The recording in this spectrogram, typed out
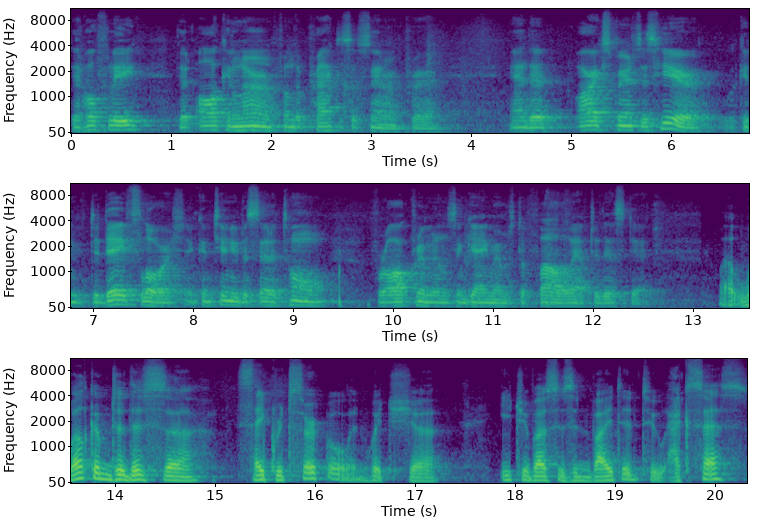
that hopefully that all can learn from the practice of centering prayer and that our experiences here can today flourish and continue to set a tone for all criminals and gang members to follow after this day. Well, welcome to this uh, sacred circle in which uh, each of us is invited to access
